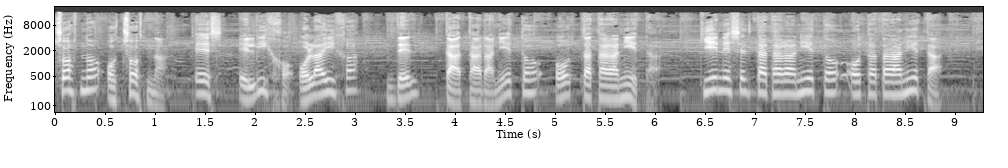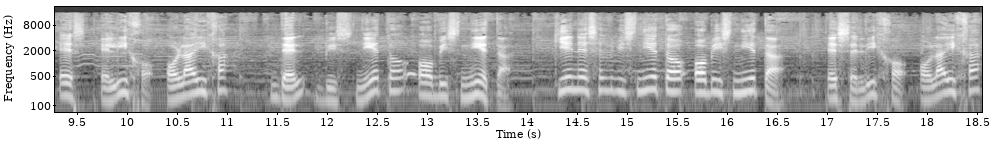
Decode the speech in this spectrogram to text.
Chosno o chosna es el hijo o la hija del tataranieto o tataranieta. ¿Quién es el tataranieto o tataranieta? Es el hijo o la hija del bisnieto o bisnieta. ¿Quién es el bisnieto o bisnieta? Es el hijo o la hija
